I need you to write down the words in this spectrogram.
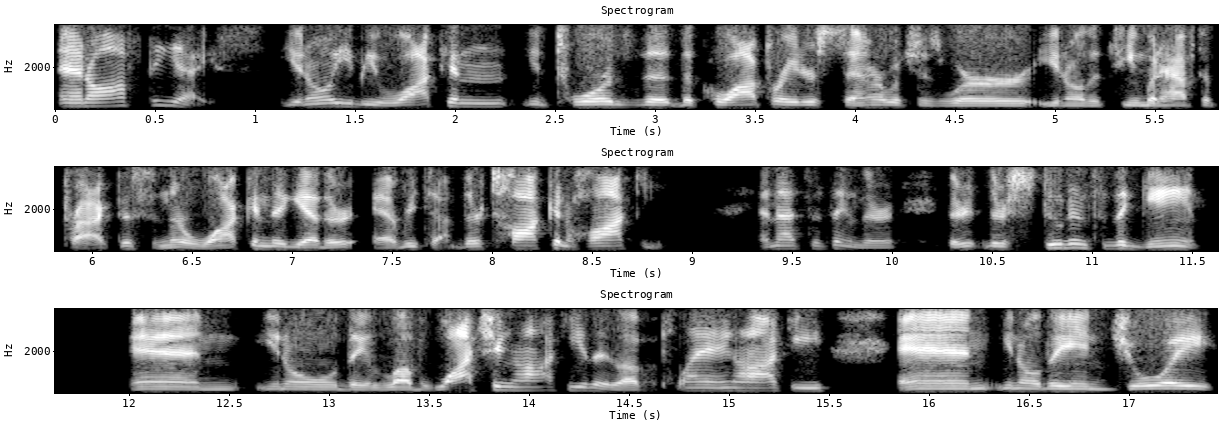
and off the ice. You know, you'd be walking towards the the cooperator center, which is where you know the team would have to practice, and they're walking together every time. They're talking hockey, and that's the thing. They're they're they're students of the game, and you know they love watching hockey, they love playing hockey, and you know they enjoy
